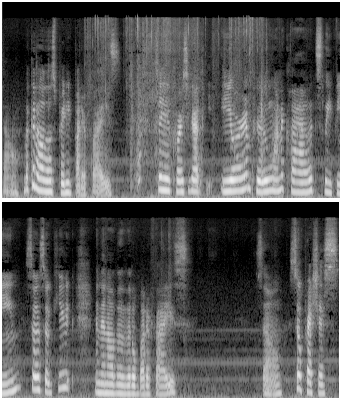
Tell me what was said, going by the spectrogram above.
So look at all those pretty butterflies. So of course you got Eeyore and Pooh on a cloud sleeping. So, so cute. And then all the little butterflies. So, so precious.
